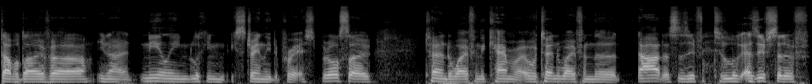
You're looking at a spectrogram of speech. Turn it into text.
doubled over, you know, kneeling, looking extremely depressed, but also turned away from the camera or turned away from the artist as if to look as if sort of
